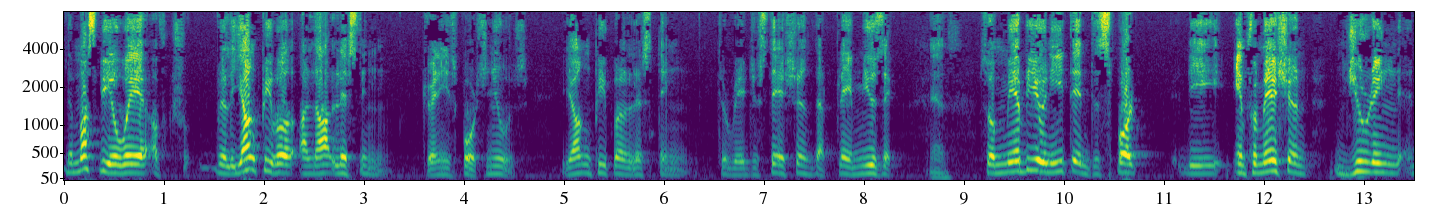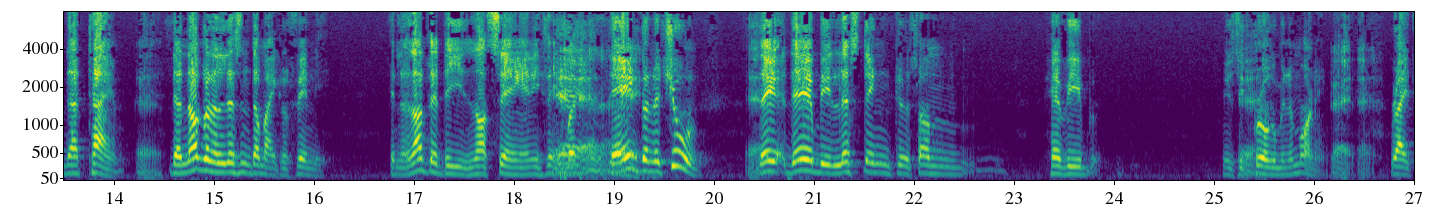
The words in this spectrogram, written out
there must be a way of. Tr- well, young people are not listening to any sports news. Young people are listening to radio stations that play music. Yes. So maybe you need to support the information during that time. Yes. They're not going to listen to Michael Findlay. You know, not that he's not saying anything, Yeah, but yeah, no, they ain't going to tune. They they'll be listening to some heavy music program in the morning. Right, right. Right.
